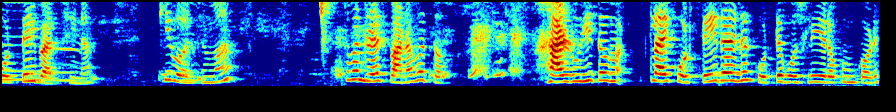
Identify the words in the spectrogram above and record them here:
করতেই পারছি না। কি বলছো মা? তোমার ড্রেস বানাবো তো? আর রুহি তো সেলাই করতেই দেয় না, করতে বসলেই এরকম করে।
